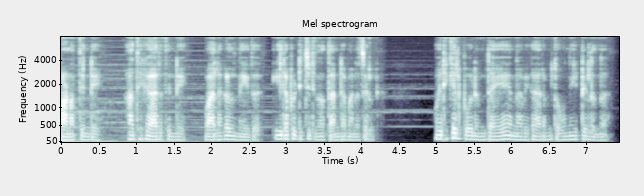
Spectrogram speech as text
പണത്തിന്റെ അധികാരത്തിന്റെ വലകൾ നെയ്ത് ഇര പിടിച്ചിരുന്ന തന്റെ മനസ്സിൽ ഒരിക്കൽ പോലും ദയ എന്ന വികാരം തോന്നിയിട്ടില്ലെന്ന്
